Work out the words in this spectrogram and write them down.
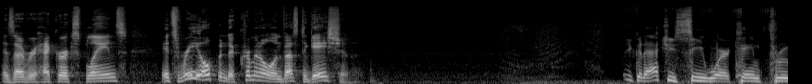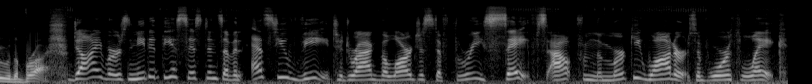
As Ivory Hecker explains, it's reopened a criminal investigation. You could actually see where it came through the brush. Divers needed the assistance of an SUV to drag the largest of three safes out from the murky waters of Wirth Lake.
